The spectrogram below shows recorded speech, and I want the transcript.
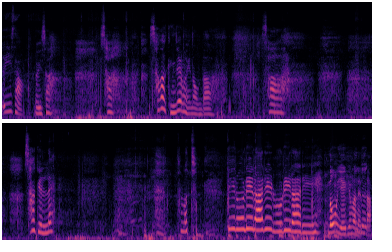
의사 의사. 사. 사가 굉장히 많이 나온다. 사. 사귈래? 플러팅. 띠로리라리 로리라리. 너무 얘기만 근데- 했다.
